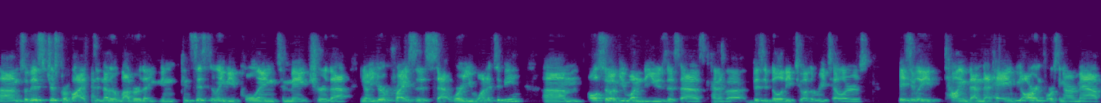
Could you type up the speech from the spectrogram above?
Um, so this just provides another lever that you can consistently be pulling to make sure that you know your price is set where you want it to be. Um, also, if you wanted to use this as kind of a visibility to other retailers, basically telling them that hey, we are enforcing our map,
